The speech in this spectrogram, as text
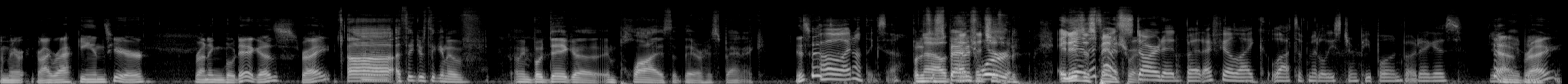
Amer- Iraqians here running bodegas, right? Uh, I think you're thinking of. I mean, bodega implies that they are Hispanic, Is it? Oh, I don't think so. but it's No, a that- Spanish just- word. It yeah, is a that's how it started, but I feel like lots of Middle Eastern people in bodegas. yeah, maybe. right.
